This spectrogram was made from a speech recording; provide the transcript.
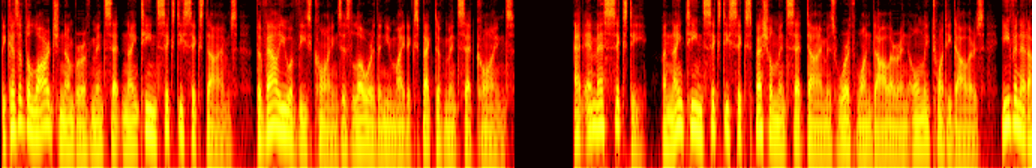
Because of the large number of mint set 1966 dimes, the value of these coins is lower than you might expect of mint set coins. At MS60, a 1966 special mint set dime is worth $1 and only $20, even at a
